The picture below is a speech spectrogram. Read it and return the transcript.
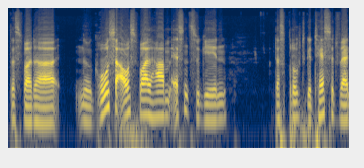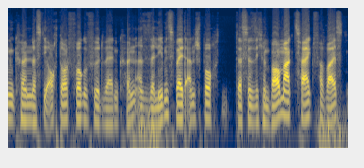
dass wir da eine große Auswahl haben, essen zu gehen, dass Produkte getestet werden können, dass die auch dort vorgeführt werden können. Also dieser Lebensweltanspruch, dass er sich im Baumarkt zeigt, verweist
